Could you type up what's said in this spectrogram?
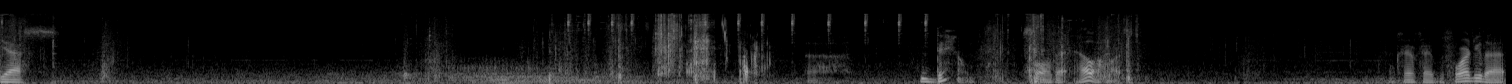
Yes. Damn. Saw that hella hard. Okay, okay, before I do that.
